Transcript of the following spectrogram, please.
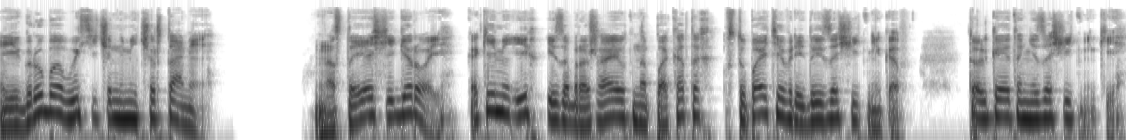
и грубо высеченными чертами. Настоящий герой, какими их изображают на плакатах «Вступайте в ряды защитников». Только это не защитники,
